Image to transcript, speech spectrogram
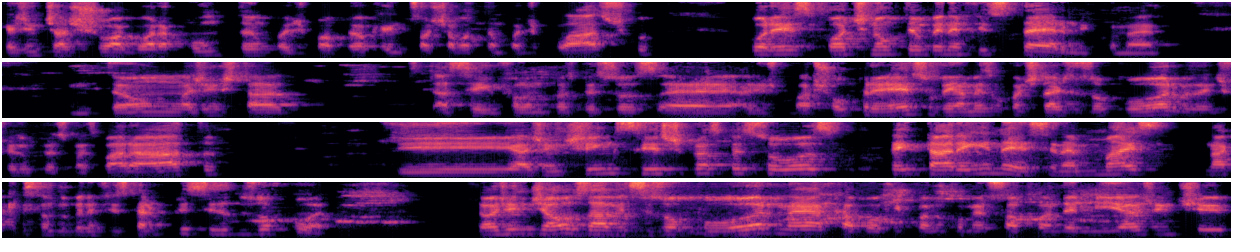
que a gente achou agora com tampa de papel, que a gente só achava tampa de plástico, porém esse pote não tem o benefício térmico, né? Então a gente está assim falando para as pessoas, é, a gente baixou o preço, vem a mesma quantidade de isopor, mas a gente fez um preço mais barato e a gente insiste para as pessoas tentarem ir nesse, né? Mas na questão do benefício térmico precisa do isopor. Então a gente já usava esse isopor, né? Acabou que quando começou a pandemia a gente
